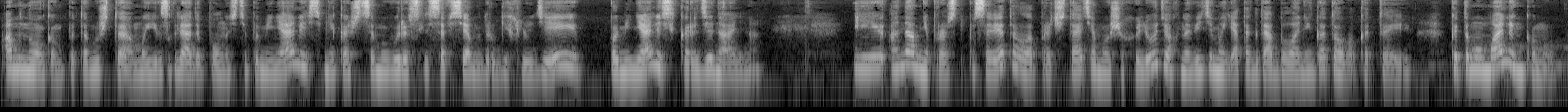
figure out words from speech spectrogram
о многом, потому что мои взгляды полностью поменялись. Мне кажется, мы выросли совсем в других людей, поменялись кардинально. И она мне просто посоветовала прочитать о мышах и людях, но, видимо, я тогда была не готова к, этой, к этому маленькому,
